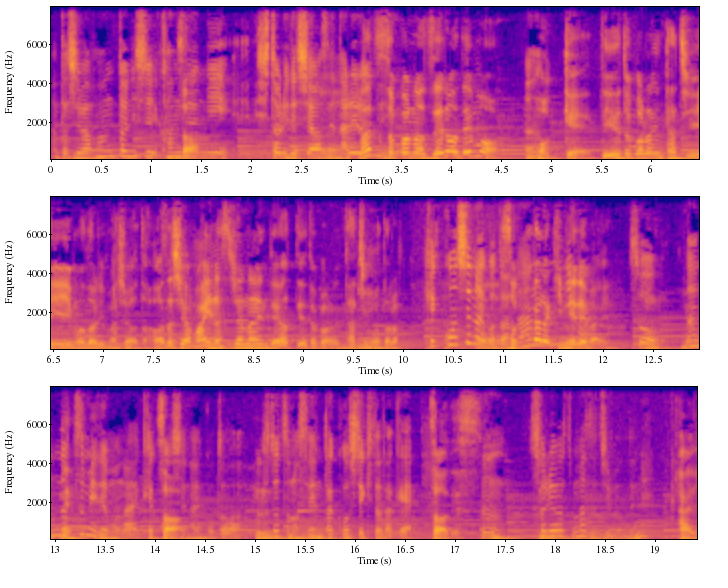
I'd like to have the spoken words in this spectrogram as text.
私は本当にし完全に一人で幸せになれるまずそこのゼロでもうん。OK っていうところに立ち戻りましょうと。私はマイナスじゃないんだよっていうところに立ち戻ろう、結婚してないことはうん。そこから決めればいい。そう、うん。何の罪でもない、結婚してないことは、う。ん。一つの選択をしてきただけ。そうです、うん。それをまず自分でねはい。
